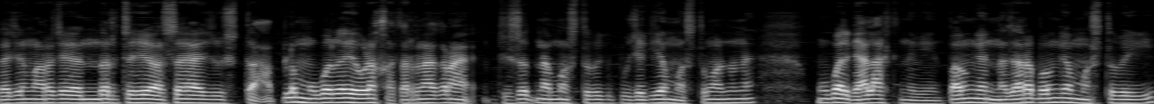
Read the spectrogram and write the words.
गजानन महाराजा अंदरचं हे असं आहे नुसतं. आपला मोबाईल एवढा खतरनाक नाही. दिसत नाही मस्तपैकी. पूजा गिजा मस्त मांडून आहे. मोबाईल घ्या लागते नवीन. पाहून घ्या नजारा पाहून घ्या मस्तपैकी.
